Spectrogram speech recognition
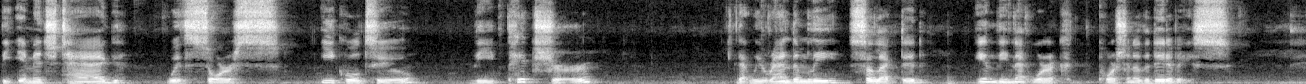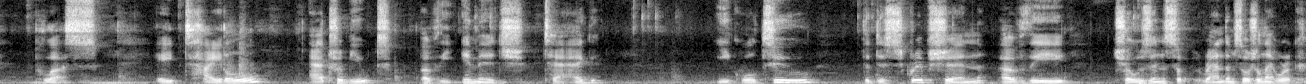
the image tag with source equal to the picture that we randomly selected in the network portion of the database. plus a title attribute of the image tag equal to the description of the chosen so- random social network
